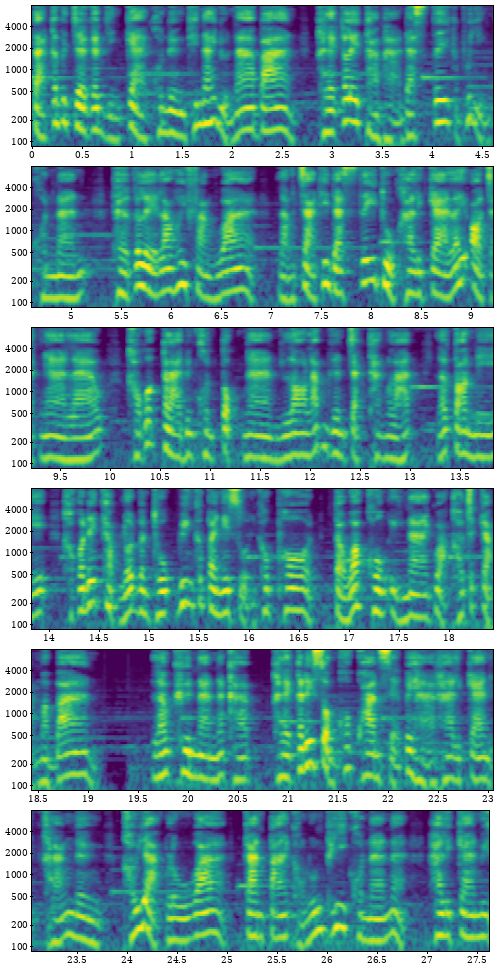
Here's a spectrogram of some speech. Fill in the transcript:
แต่ก็ไปเจอกับหญิงแก่คนหนึ่งที่นั่งอยู่หน้าบ้าน เคลกก็เลยถามหาดัสตี้กับผู้หญิงคนนั้น เธอก็เลยเล่าให้ฟังว่า หลังจากที่ดัสตี้ถูกฮาริแกไล่ออกจากงานแล้ว เขาก็กลายเป็นคนตกงาน รอรับเงินจากทางรัฐ แล้วตอนนี้เขาก็ได้ขับรถบรรทุกวิ่งเข้าไปในสวนข้าวโพด แต่ว่าคงอีกนานกว่าเขาจะกลับมาบ้าน แล้วคืนนั้นนะครับเคลกก็ได้ส่งข้อความเสียงไปหาฮาริแกนอีกครั้งหนึ่ง เขาอยากรู้ว่าการตายของรุ่นพี่คนนั้นน่ะฮาริแกนมี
